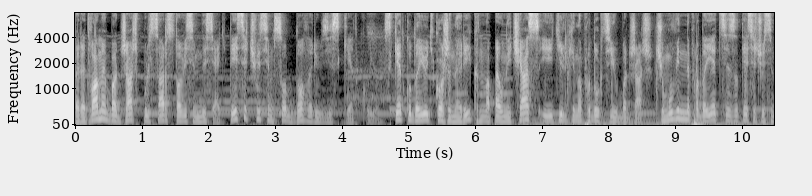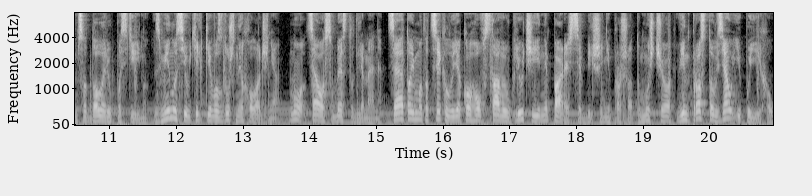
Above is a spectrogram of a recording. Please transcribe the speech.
Перед вами Bajaj Pulsar 180, 1700 доларів зі скидкою. Скидку дають кожен рік на певний час і тільки на продукцію Bajaj. Чому він не продається за 1700 доларів постійно? З мінусів тільки воздушне охолодження. Ну, це особисто для мене. Це той мотоцикл, у якого вставив ключ і не паришся більше ні про що, тому що він просто взяв і поїхав.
